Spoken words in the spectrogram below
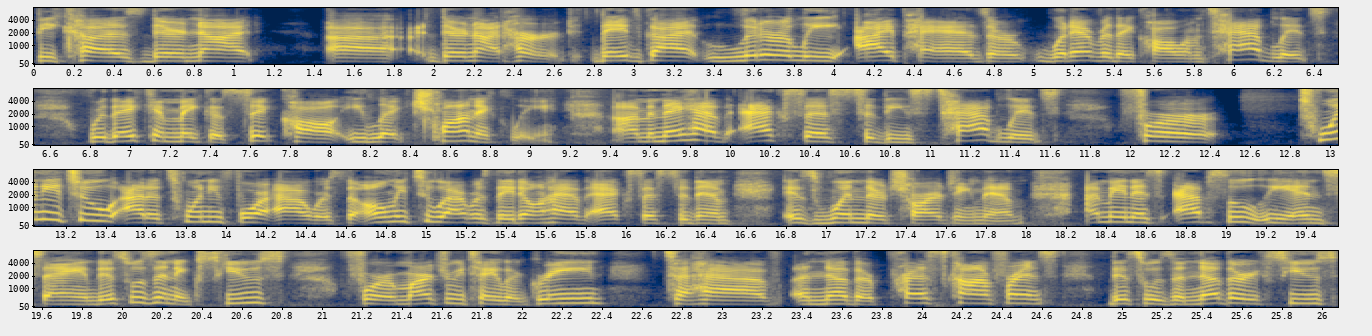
because they're not uh, they're not heard. They've got literally iPads or whatever they call them, tablets, where they can make a sick call electronically, um, and they have access to these tablets for 22 out of 24 hours, the only two hours they don't have access to them is when they're charging them. I mean, it's absolutely insane. This was an excuse for Marjorie Taylor Greene to have another press conference. This was another excuse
